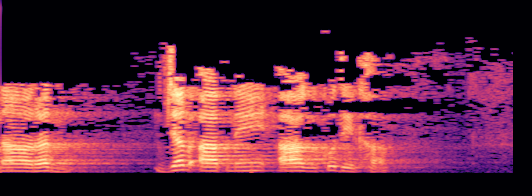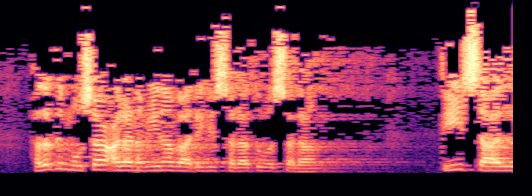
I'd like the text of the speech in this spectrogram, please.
نارن جب آپ نے آگ کو دیکھا۔ حضرت موسا علی نبینا علیہ سلاۃ وسلام تیس سال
